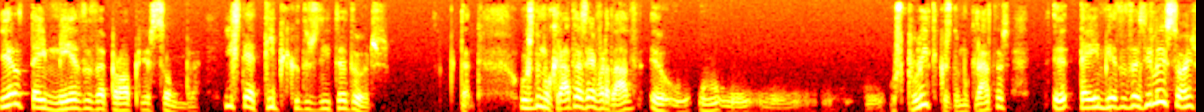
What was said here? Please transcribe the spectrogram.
Ele tem medo da própria sombra. Isto é típico dos ditadores. Portanto, os democratas, é verdade, eh, o, o, o, os políticos democratas eh, têm medo das eleições,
